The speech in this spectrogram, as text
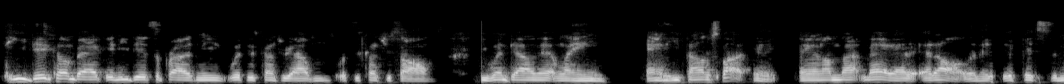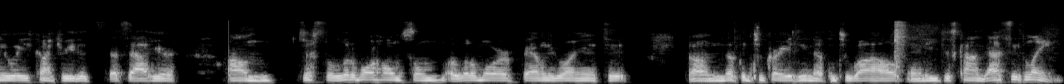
he did come back and he did surprise me with his country albums, with his country songs. He went down that lane, and he found a spot in it. And I'm not mad at it at all. And it, it fits the new age country that's, that's out here. Um, just a little more wholesome, a little more family oriented. Um, nothing too crazy, nothing too wild. And he just kind of, that's his lane.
